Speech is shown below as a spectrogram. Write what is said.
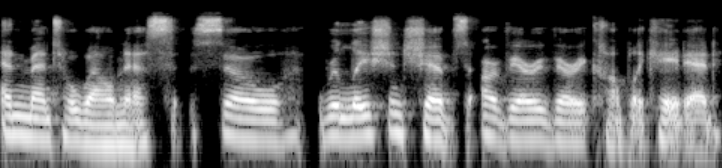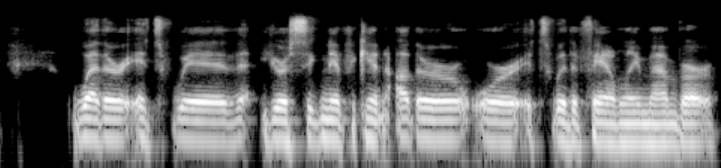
and mental wellness. So, relationships are very, very complicated, whether it's with your significant other or it's with a family member.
